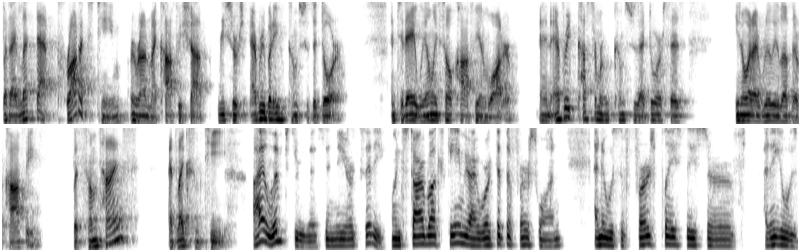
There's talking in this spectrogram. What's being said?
but i let that product team around my coffee shop research everybody who comes through the door and today we only sell coffee and water and every customer who comes through that door says, you know what, I really love their coffee, but sometimes I'd like some tea. I lived through this in New York City. When Starbucks came here, I worked at the first one, and it was the first place they served, I think it was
